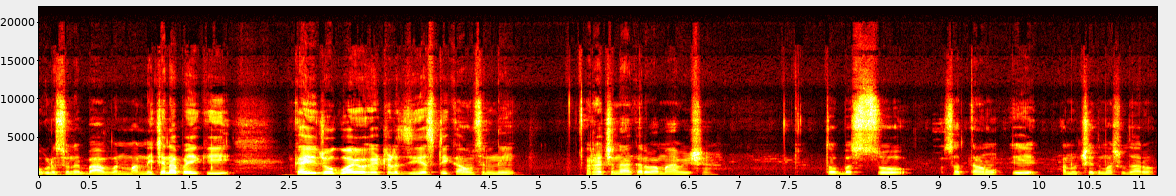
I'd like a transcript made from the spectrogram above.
ઓગણીસો ને બાવનમાં નીચેના પૈકી કઈ જોગવાઈઓ હેઠળ જીએસટી કાઉન્સિલની રચના કરવામાં આવી છે? તો બસો સત્તાણું એ અનુચ્છેદમાં સુધારો.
